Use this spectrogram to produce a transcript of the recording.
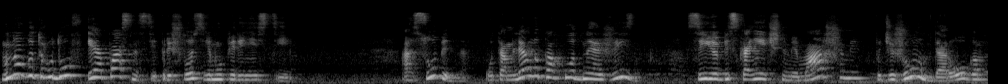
Много трудов и опасностей пришлось ему перенести. Особенно утомляла походная жизнь с ее бесконечными маршами по тяжелым дорогам,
